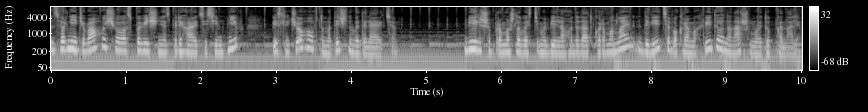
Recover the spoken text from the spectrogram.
Зверніть увагу, що сповіщення зберігаються 7 днів, після чого автоматично видаляються. Більше про можливості мобільного додатку Ремонлайн дивіться в окремих відео на нашому YouTube каналі.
